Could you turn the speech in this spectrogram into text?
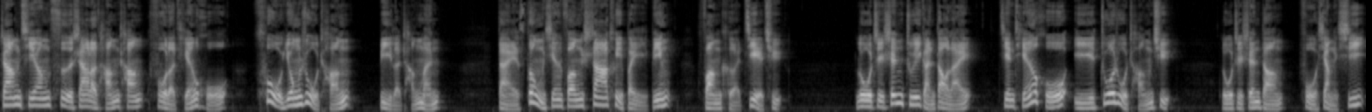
张清刺杀了唐昌，负了田虎，簇拥入城，闭了城门，待宋先锋杀退北兵，方可借去。鲁智深追赶到来，见田虎已捉入城去，鲁智深等复向西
